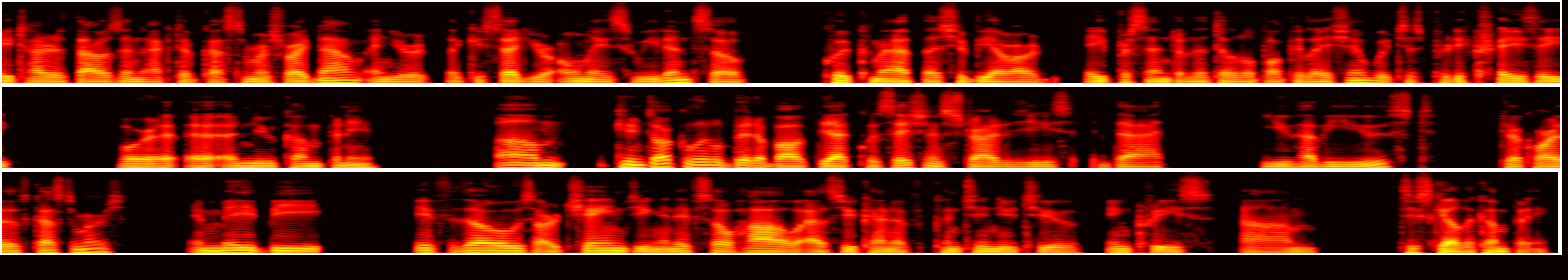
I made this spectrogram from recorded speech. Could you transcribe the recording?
eight hundred thousand active customers right now, and you're like you said, you're only in Sweden, so quick math, that should be around eight percent of the total population, which is pretty crazy for a, a new company. Um, can you talk a little bit about the acquisition strategies that you have used to acquire those customers, and maybe if those are changing, and if so, how, as you kind of continue to increase um, to scale the company?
